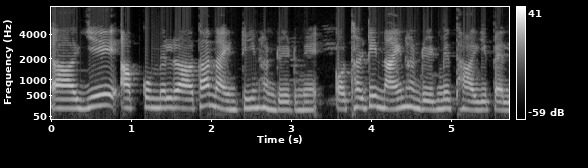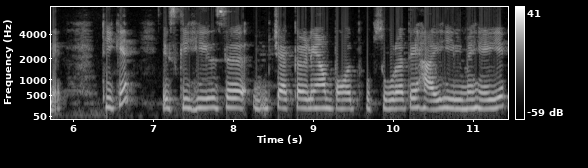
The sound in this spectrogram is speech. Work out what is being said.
आ, ये आपको मिल रहा था 1900 में और 3900 में था ये पहले ठीक है? इसकी हील्स चेक कर लें आप बहुत खूबसूरत है हाई हील में है ये।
